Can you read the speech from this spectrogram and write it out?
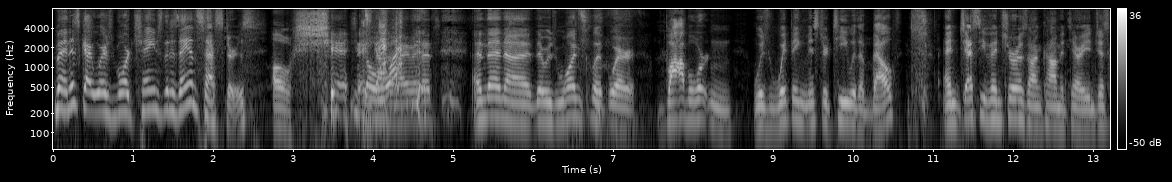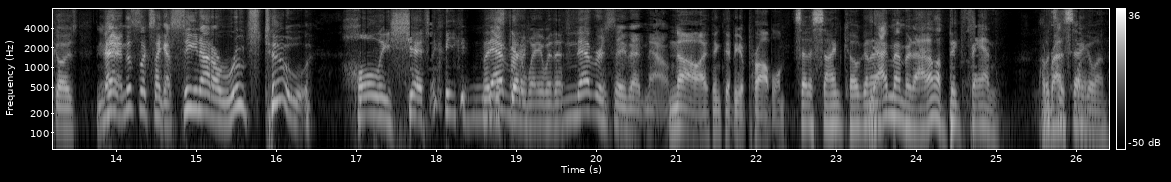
man, this guy wears more chains than his ancestors. Oh shit! Go, "What?" away with it. And then uh, there was one clip where Bob Orton was whipping Mr. T with a belt, and Jesse Ventura's on commentary and just goes, "Man, this looks like a scene out of Roots 2." Holy shit! You could They never get away with it. Never say that now. No, I think that'd be a problem. Is that a signed coconut? Yeah, I remember that. I'm a big fan. What's the wrestling. second one?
